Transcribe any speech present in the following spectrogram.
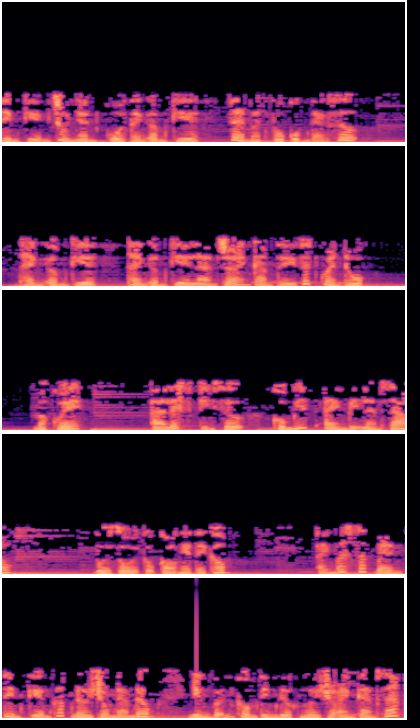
tìm kiếm chủ nhân của thanh âm kia, vẻ mặt vô cùng đáng sợ. Thanh âm kia, thanh âm kia làm cho anh cảm thấy rất quen thuộc. Mà Quê, Alex kinh sợ, không biết anh bị làm sao. Vừa rồi cậu có nghe thấy không? Ánh mắt sắc bén tìm kiếm khắp nơi trong đám đông, nhưng vẫn không tìm được người cho anh cảm giác.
